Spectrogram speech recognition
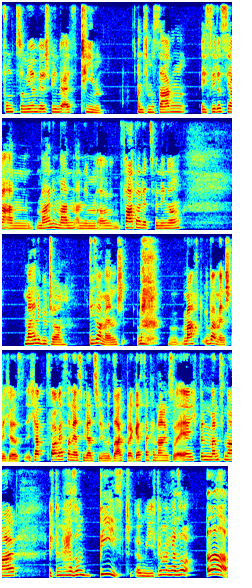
funktionieren wir, spielen wir als Team. Und ich muss sagen, ich sehe das ja an meinem Mann, an dem äh, Vater der Zwillinge. Meine Güte, dieser Mensch macht Übermenschliches. Ich habe vorgestern erst wieder zu ihm gesagt, oder gestern keine Ahnung, so, ey, ich bin manchmal, ich bin manchmal so ein Biest irgendwie. Ich bin manchmal so, uh.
